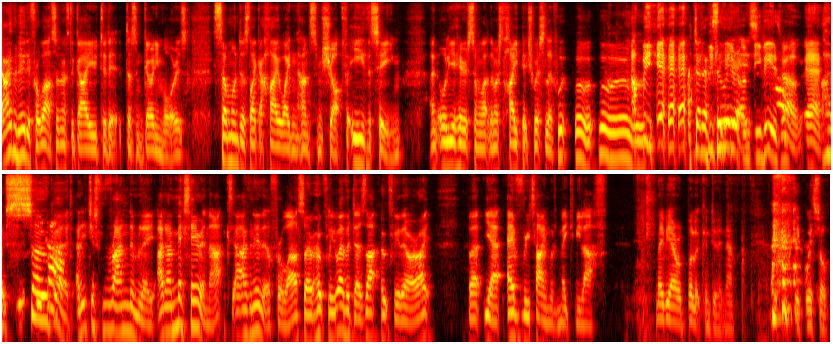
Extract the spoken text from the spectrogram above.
I haven't heard it for a while, so I don't know if the guy who did it doesn't go anymore. Is someone does like a high, wide, and handsome shot for either team, and all you hear is someone like the most high pitched whistle of woo, woo, woo, woo, oh yeah I don't know if you who can hear it it on is. tv as well yeah Oh, it's so Yeah. good, and it just randomly, and I miss hearing that because I haven't heard it for a while. So hopefully, whoever does that, hopefully they're all right. But yeah, every time would make me laugh. maybe Erol Bulut can do it now big whistle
